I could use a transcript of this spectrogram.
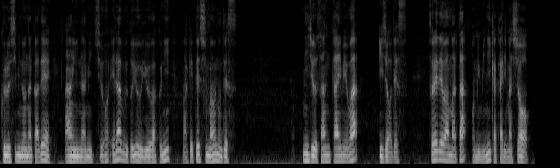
苦しみの中で安易な道を選ぶという誘惑に負けてしまうのです。23回目は以上です。それではまたお耳にかかりましょう。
